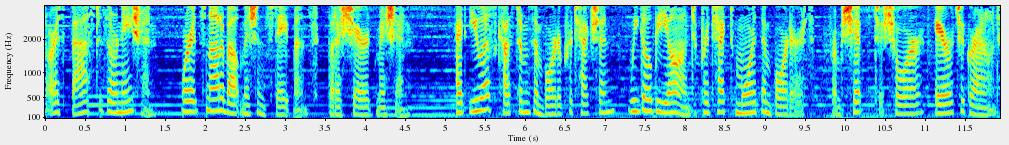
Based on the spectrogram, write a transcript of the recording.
are as vast as our nation, where it's not about mission statements, but a shared mission? At U.S. Customs and Border Protection, we go beyond to protect more than borders, from ship to shore, air to ground,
